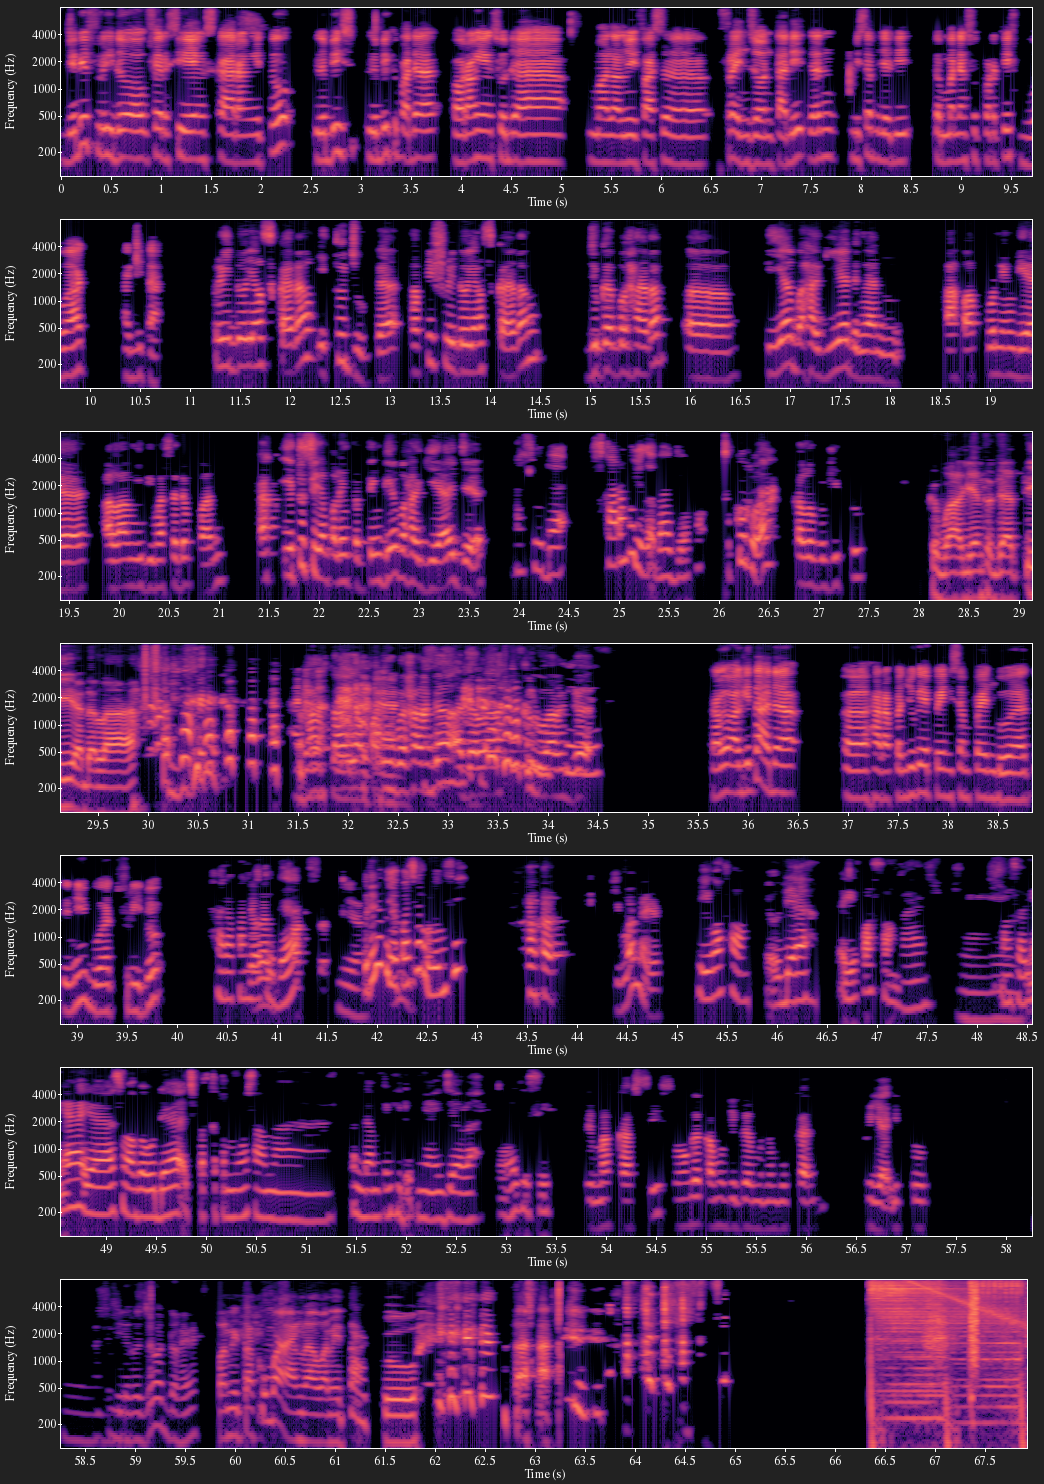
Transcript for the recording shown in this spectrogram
jadi Frido versi yang sekarang itu lebih lebih kepada orang yang sudah melalui fase friendzone tadi dan bisa menjadi teman yang suportif buat Agita Frido yang sekarang itu juga, tapi Frido yang sekarang juga berharap eh, dia bahagia dengan apa pun yang dia alami di masa depan. Ah, Itu sih yang paling penting, dia bahagia aja. Pas udah sekarang aku juga bahagia kok. Syukurlah kalau begitu. Kebahagiaan sejati adalah adalah Harta yang paling berharga adalah keluarga. kalau Agita ada eh, harapan juga yang pengen disampaikan buat ini buat Frido Harakan buat Uda. ya Udah punya pacar belum sih? Gimana ya? Lagi kosong. Ya udah, lagi kosong kan. Hmm. Maksudnya ya semoga udah cepat ketemu sama pendamping hidupnya aja lah itu aja sih. Terima kasih, semoga kamu juga menemukan pria itu. Hmm, biru jodoh ya. Wanitaku mana wanitaku?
